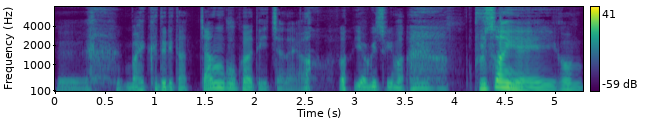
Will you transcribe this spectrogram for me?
그 마이크들이 다 짱구가 돼 있잖아요. 여기저기 막 불쌍해. 이건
